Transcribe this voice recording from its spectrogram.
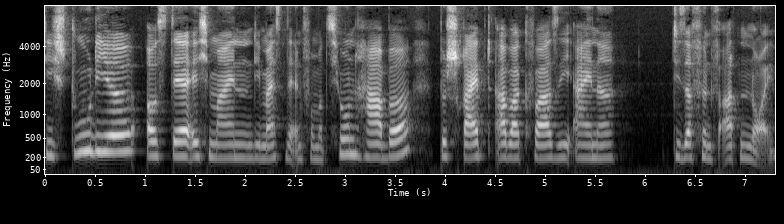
Die Studie, aus der ich mein, die meisten der Informationen habe, beschreibt aber quasi eine dieser fünf Arten neu.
